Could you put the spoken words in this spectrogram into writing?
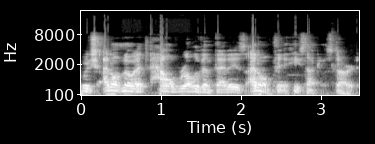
which I don't know how relevant that is. I don't think he's not going to start.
